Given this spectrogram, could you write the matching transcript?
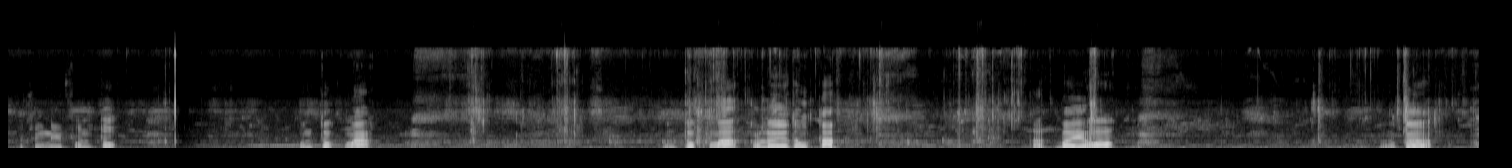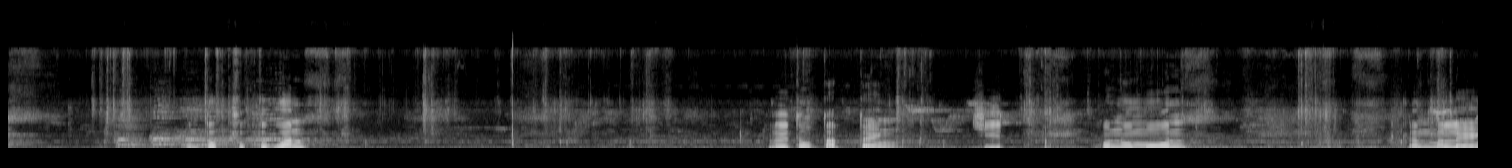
เพราะช่วงนี้ฝนตก ฝนตกมาก ฝนตกมากก็เลยต้องตัด ตัดใบออก แล้วก็ฝนตกชุกทุกวัน เลยต้องตัดแต่งฉีดพ่นฮอร์โมน กันแมลง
